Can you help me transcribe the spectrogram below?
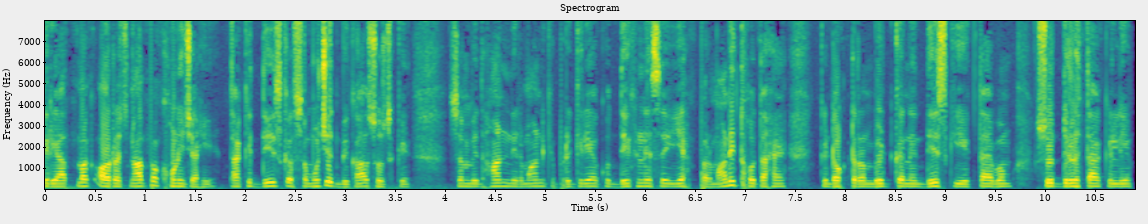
क्रियात्मक और रचनात्मक होनी चाहिए, ताकि देश का समुचित विकास हो सके। संविधान निर्माण की प्रक्रिया को देखने से यह प्रमाणित होता है कि डॉक्टर अंबेडकर ने देश की एकता एवं सुदृढ़ता के लिए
